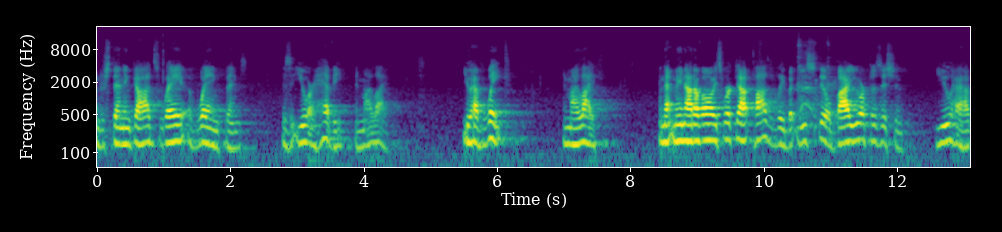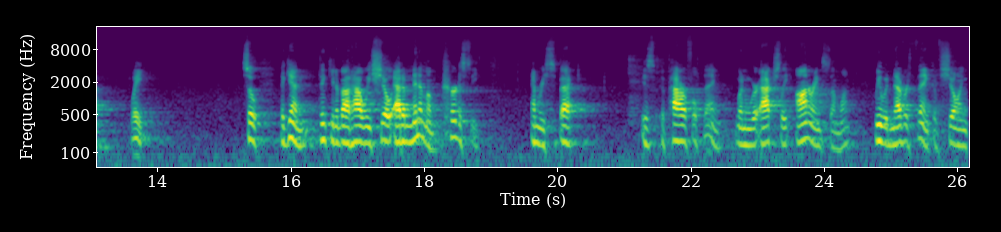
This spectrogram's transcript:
understanding God's way of weighing things, is that you are heavy in my life. You have weight in my life. And that may not have always worked out positively, but you still, by your position, you have weight. So, again, thinking about how we show, at a minimum, courtesy and respect is a powerful thing. When we're actually honoring someone, we would never think of showing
